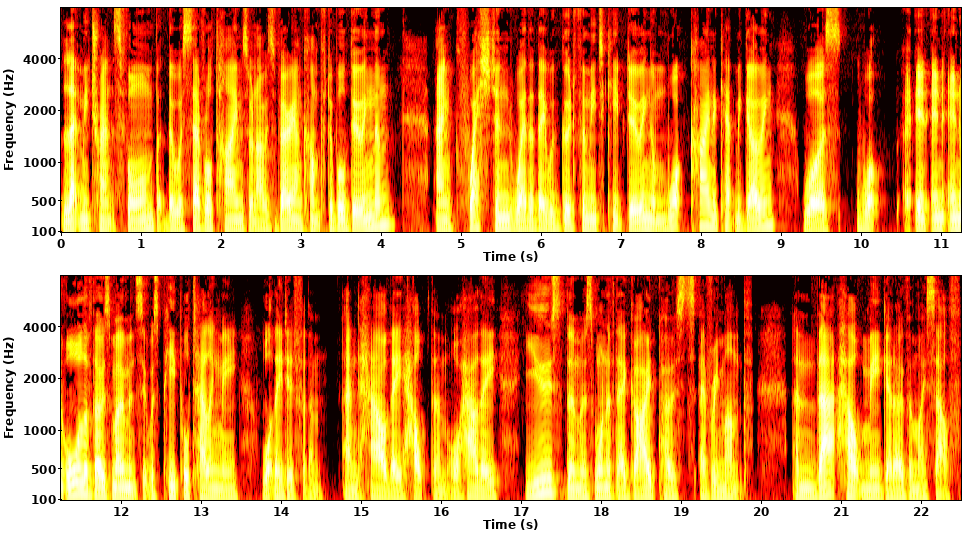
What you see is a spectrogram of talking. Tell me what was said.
let me transform. But there were several times when I was very uncomfortable doing them. and questioned whether they were good for me to keep doing. And what kind of kept me going was what, in, in, in all of those moments, it was people telling me what they did for them and how they helped them or how they used them as one of their guideposts every month. And that helped me get over myself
